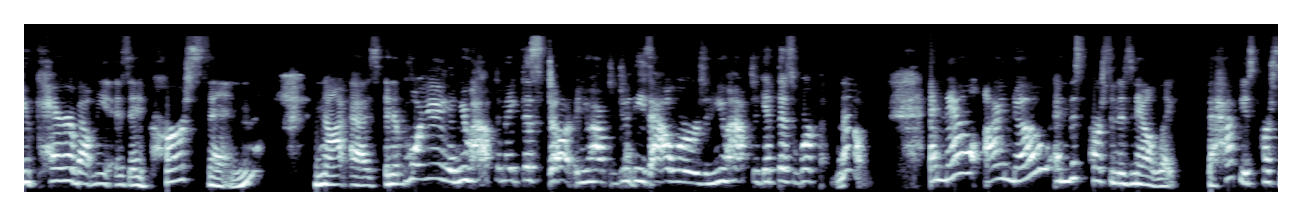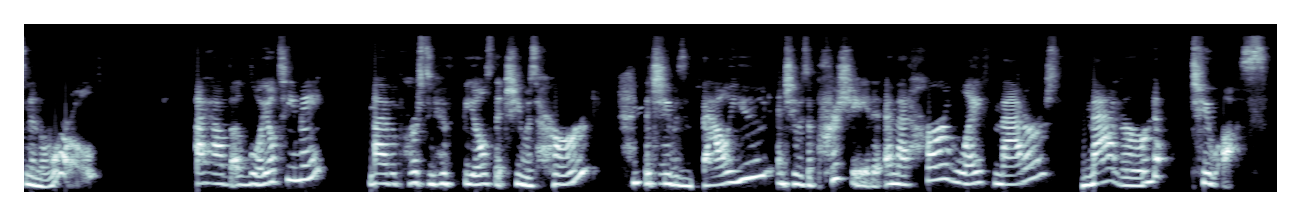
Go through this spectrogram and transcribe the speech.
you care about me as a person, not as an employee, and you have to make this done, and you have to do these hours, and you have to get this work. No. And now I know, and this person is now like the happiest person in the world. I have a loyal teammate. I have a person who feels that she was heard, that she mm-hmm. was valued, and she was appreciated, and that her life matters, mattered to us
